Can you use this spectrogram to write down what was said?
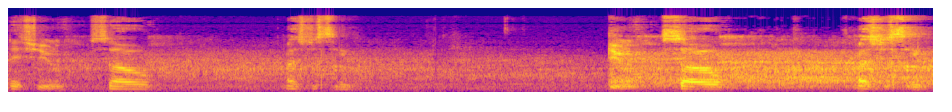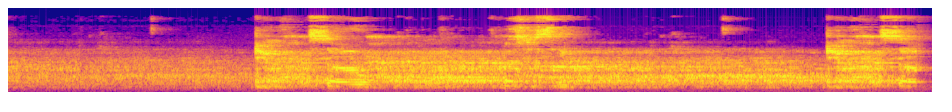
That issue. So let's just see. So let's just see. So let's just see. So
